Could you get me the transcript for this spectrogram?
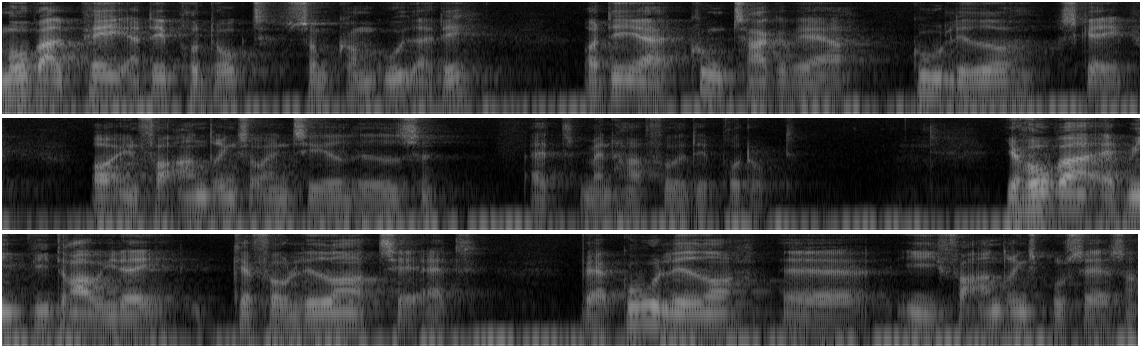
MobilePay er det produkt, som kom ud af det, og det er kun takket være god lederskab og en forandringsorienteret ledelse, at man har fået det produkt. Jeg håber, at mit bidrag i dag kan få ledere til at være gode ledere øh, i forandringsprocesser,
